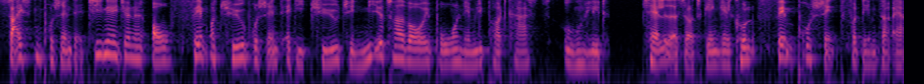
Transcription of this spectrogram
16% af teenagerne og 25% af de 20-39-årige bruger nemlig podcasts ugenligt. Tallet er så til gengæld kun 5% for dem, der er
